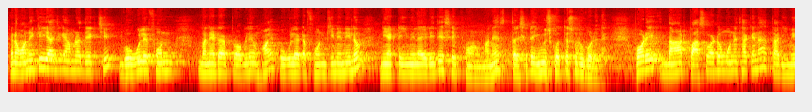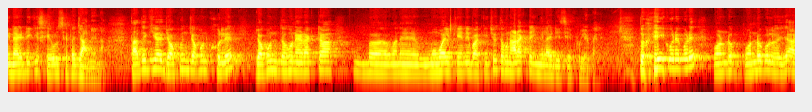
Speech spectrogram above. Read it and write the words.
কারণ অনেকেই আজকে আমরা দেখছি গুগলে ফোন মানে একটা প্রবলেম হয় গুগলে একটা ফোন কিনে নিল, নিয়ে একটা ইমেল আইডি দিয়ে সেই ফোন মানে তাই সেটা ইউজ করতে শুরু করে দেয়। পরে তার পাসওয়ার্ডও মনে থাকে না, তার ইমেল আইডি কি সেও সেটা জানে না। তাতে কী হয়, যখন যখন খুলে, যখন যখন আর একটা মানে মোবাইল কেনে বা কিছু, তখন আর একটা ইমেল আইডি সে খুলে ফেলে। তো এই করে করে গন্ড গণ্ডগোল হয়ে যায়। আর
